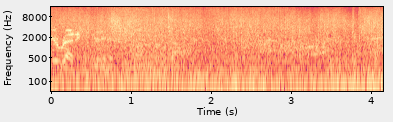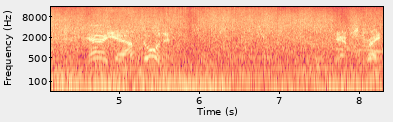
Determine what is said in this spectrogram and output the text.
You're ready. Yeah, yeah, I'm doing it. Damn straight.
